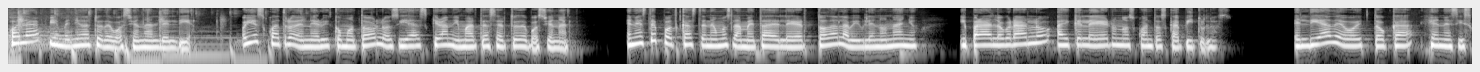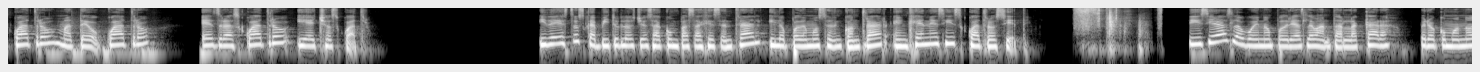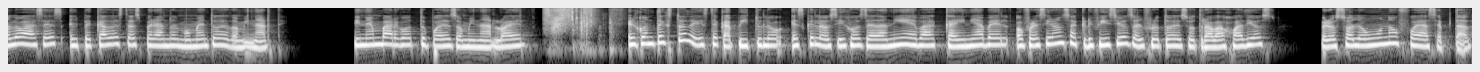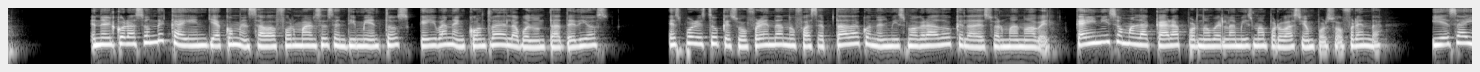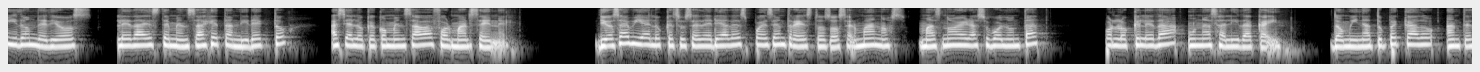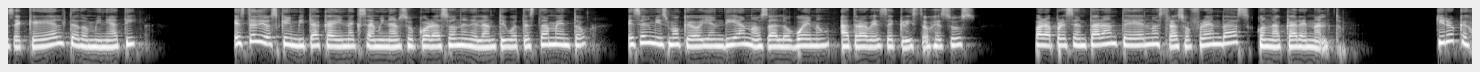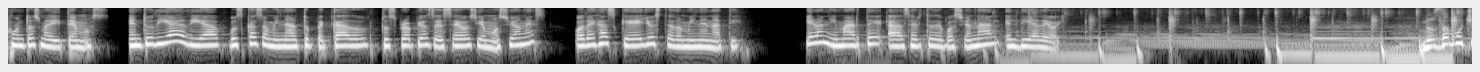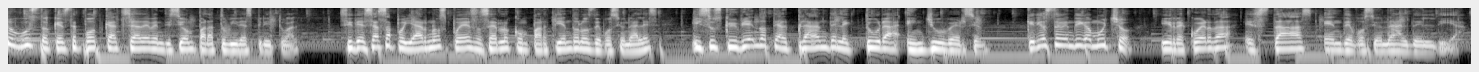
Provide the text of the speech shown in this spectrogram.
Hola, bienvenido a tu devocional del día. Hoy es 4 de enero y como todos los días quiero animarte a hacer tu devocional. En este podcast tenemos la meta de leer toda la Biblia en un año y para lograrlo hay que leer unos cuantos capítulos. El día de hoy toca Génesis 4, Mateo 4, Esdras 4 y Hechos 4. Y de estos capítulos yo saco un pasaje central y lo podemos encontrar en Génesis 4.7. Si hicieras lo bueno podrías levantar la cara, pero como no lo haces, el pecado está esperando el momento de dominarte. Sin embargo, tú puedes dominarlo a él. El contexto de este capítulo es que los hijos de Adán y Eva, Caín y Abel, ofrecieron sacrificios del fruto de su trabajo a Dios, pero solo uno fue aceptado. En el corazón de Caín ya comenzaba a formarse sentimientos que iban en contra de la voluntad de Dios. Es por esto que su ofrenda no fue aceptada con el mismo agrado que la de su hermano Abel. Caín hizo mala cara por no ver la misma aprobación por su ofrenda, y es ahí donde Dios le da este mensaje tan directo hacia lo que comenzaba a formarse en él. Dios sabía lo que sucedería después entre estos dos hermanos, mas no era su voluntad, por lo que le da una salida a Caín. Domina tu pecado antes de que él te domine a ti. Este Dios que invita a Caín a examinar su corazón en el Antiguo Testamento es el mismo que hoy en día nos da lo bueno a través de Cristo Jesús, para presentar ante Él nuestras ofrendas con la cara en alto. Quiero que juntos meditemos. ¿En tu día a día buscas dominar tu pecado, tus propios deseos y emociones o dejas que ellos te dominen a ti? Quiero animarte a hacer tu devocional el día de hoy. Nos da mucho gusto que este podcast sea de bendición para tu vida espiritual. Si deseas apoyarnos, puedes hacerlo compartiendo los devocionales y suscribiéndote al plan de lectura en YouVersion. Que Dios te bendiga mucho y recuerda, estás en devocional del día.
